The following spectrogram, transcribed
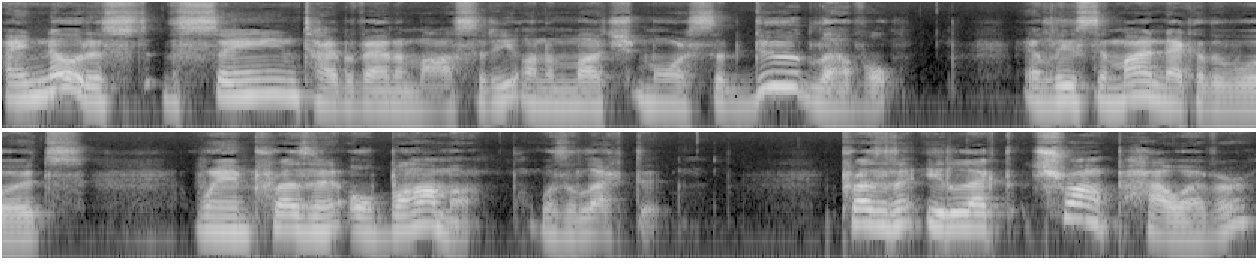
I noticed the same type of animosity on a much more subdued level at least in my neck of the woods, when President Obama was elected. President elect Trump, however,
